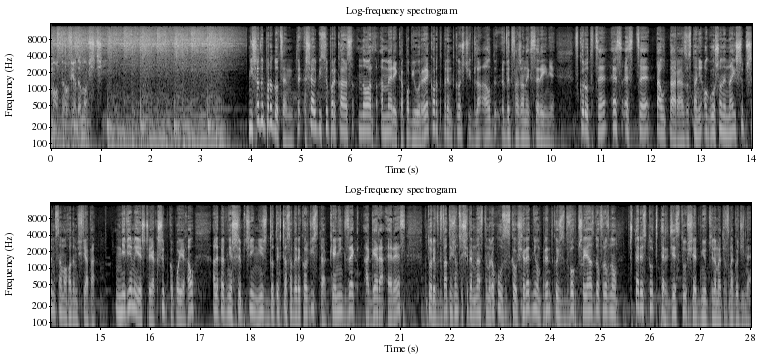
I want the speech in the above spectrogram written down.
Moto wiadomości. Niszowy producent Shelby Supercars North America pobił rekord prędkości dla aut wytwarzanych seryjnie. Wkrótce SSC Tautara zostanie ogłoszony najszybszym samochodem świata. Nie wiemy jeszcze jak szybko pojechał, ale pewnie szybciej niż dotychczasowy rekordzista Koenigsegg Agera RS, który w 2017 roku uzyskał średnią prędkość z dwóch przejazdów równą 447 km na godzinę.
